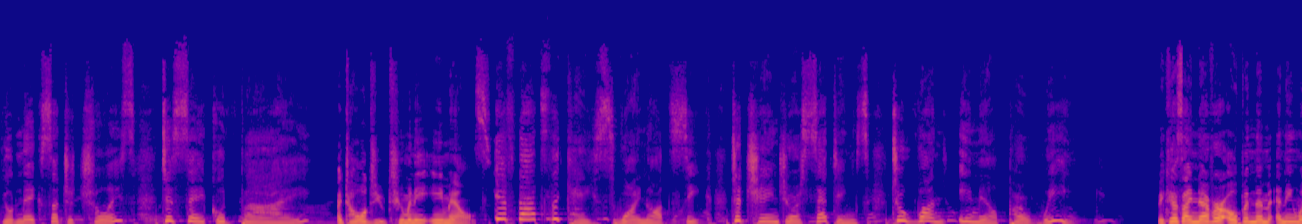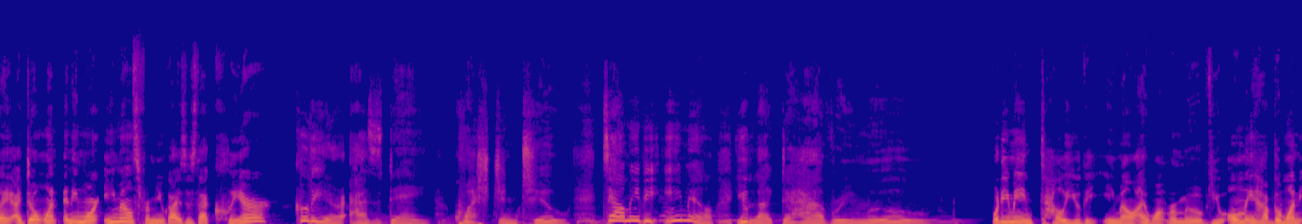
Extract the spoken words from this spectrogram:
you'd make such a choice to say goodbye? I told you, too many emails. If that's the case, why not seek to change your settings to one email per week? Because I never open them anyway. I don't want any more emails from you guys. Is that clear? Clear as day. Question two. Tell me the email you'd like to have removed. What do you mean, tell you the email I want removed? You only have the one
